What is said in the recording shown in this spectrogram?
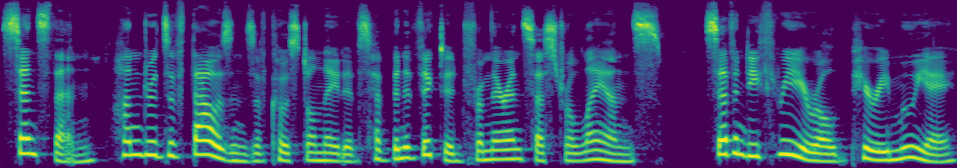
Since then, hundreds of thousands of coastal natives have been evicted from their ancestral lands. 73 year old Piri Muye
